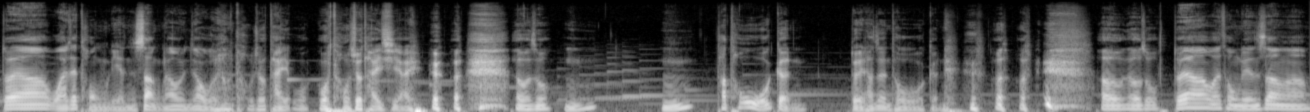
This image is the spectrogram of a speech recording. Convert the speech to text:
对啊，我还在统联上，然后你知道我 头就抬我我头就抬起来，然后我说嗯嗯，他偷我梗，对他真的偷我梗，哦，然后说对啊，我在统联上啊，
